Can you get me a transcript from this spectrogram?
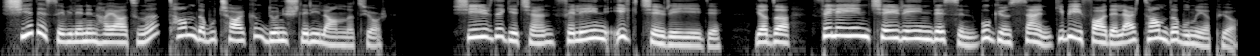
Şiir de sevilenin hayatını tam da bu çarkın dönüşleriyle anlatıyor. Şiirde geçen feleğin ilk çeyreğiydi ya da feleğin çeyreğindesin bugün sen gibi ifadeler tam da bunu yapıyor.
